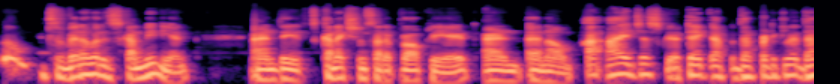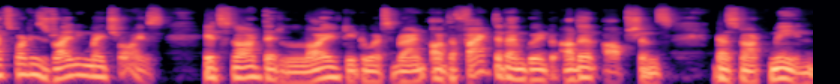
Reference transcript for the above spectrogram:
No, it's whenever it's convenient and the connections are appropriate. And you know, I, I just take up that particular. That's what is driving my choice. It's not the loyalty towards brand or the fact that I'm going to other options does not mean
